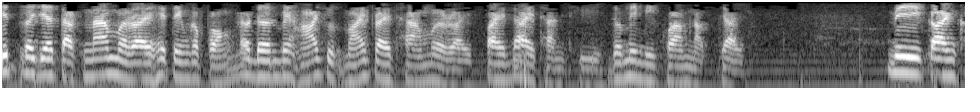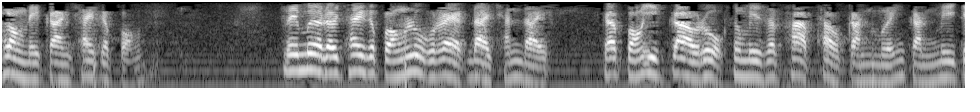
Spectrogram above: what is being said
คิดว่าจะตักน้ำเมื่อไรให้เต็มกระป๋อง แล้วเดินไปหาจุดหมายปลายทางเมื่อไรไปได้ทันทีโดยไม่มีความหนักใจ มีการคล่องในการใช้กระป๋อง ในเมื่อเราใช้กระป๋องลูกแรกได้ชั้นใด กระป๋องอีกเก้าลูกซึ่งมีสภาพเท่ากันเหมือนกันมีจ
